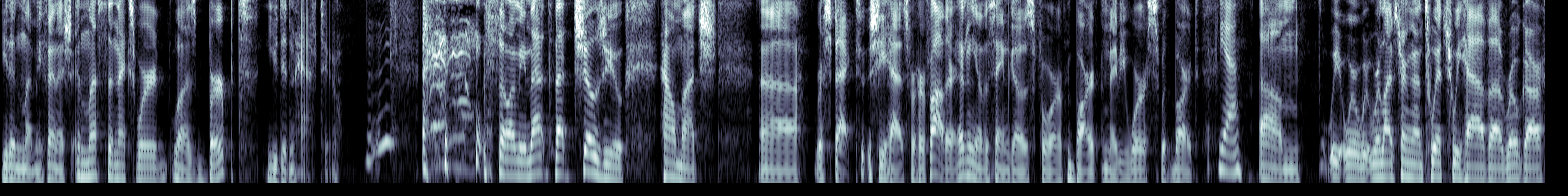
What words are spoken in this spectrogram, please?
You didn't let me finish. Unless the next word was burped, you didn't have to. so I mean that that shows you how much uh, respect she has for her father, and you know the same goes for Bart, and maybe worse with Bart. yeah. We, we're we're live streaming on Twitch. We have uh, Rogar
